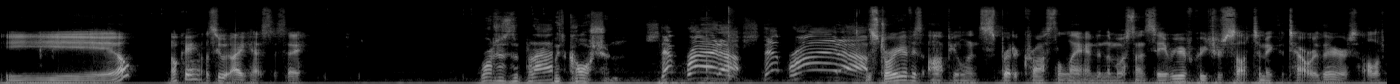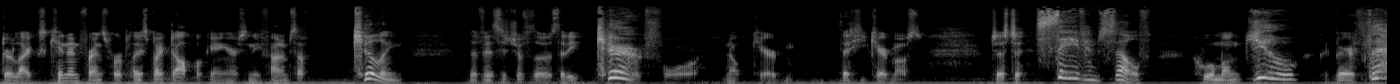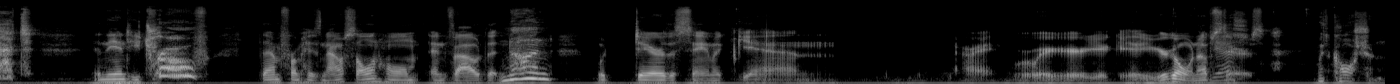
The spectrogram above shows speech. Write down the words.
Yep. Okay, let's see what Ike has to say. What is the plan? With caution. Step right up! Step right up! The story of his opulence spread across the land, and the most unsavory of creatures sought to make the tower theirs. All of Durlag's kin and friends were replaced by doppelgangers, and he found himself killing the visage of those that he cared for. No, cared that he cared most. Just to save himself. Who among you could bear that? In the end, he drove them from his now sullen home and vowed that none would dare the same again. All right, where you you're going upstairs. Yes, With caution.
